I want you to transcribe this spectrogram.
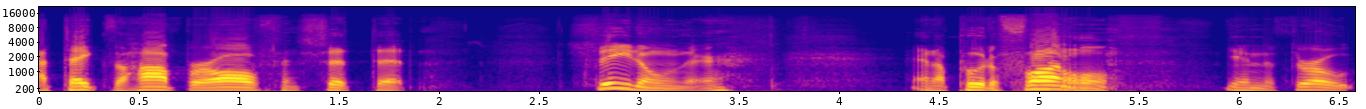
I take the hopper off and set that seed on there, and I put a funnel in the throat.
